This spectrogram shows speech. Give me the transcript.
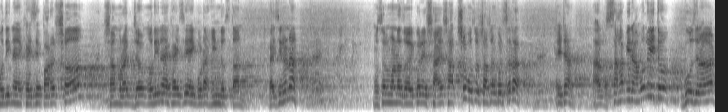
মদিনায় খাইছে পারস্য সাম্রাজ্য, মদিনায় খাইছে এই গোটা হিন্দুস্তান। খাইছিল না? মুসলমানরা জয় করে সাড়ে সাতশো বছর শাসন করছে না? এটা আর সাহাবির আমলেই তো গুজরাট,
